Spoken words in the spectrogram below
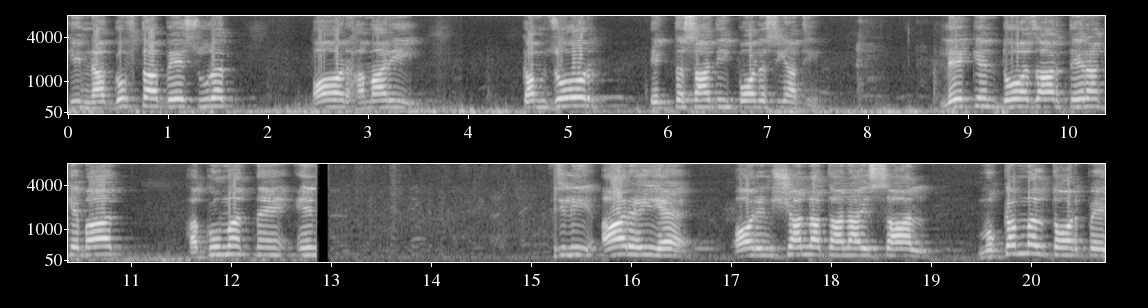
کی ناگفتہ بے صورت اور ہماری کمزور اقتصادی پالیسیاں تھیں۔ لیکن دو ہزار تیرہ کے بعد حکومت نے ان بجلی آ رہی ہے اور انشاءاللہ تعالی اس سال مکمل طور پہ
